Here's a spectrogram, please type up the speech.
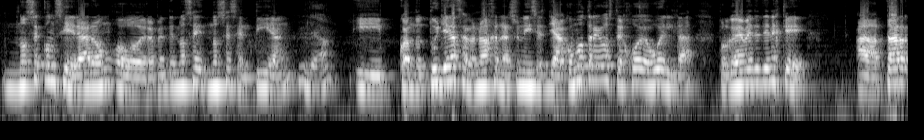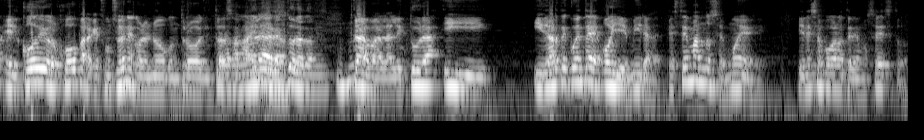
no se consideraron o de repente no se, no se sentían. Ya. Y cuando tú llegas a la nueva generación y dices, ya, ¿cómo traigo este juego de vuelta? Porque obviamente tienes que adaptar el código del juego para que funcione con el nuevo control y toda esa la lectura también. Claro, para la lectura y, y darte cuenta de, oye, mira, este mando se mueve y en esa época no tenemos esto.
